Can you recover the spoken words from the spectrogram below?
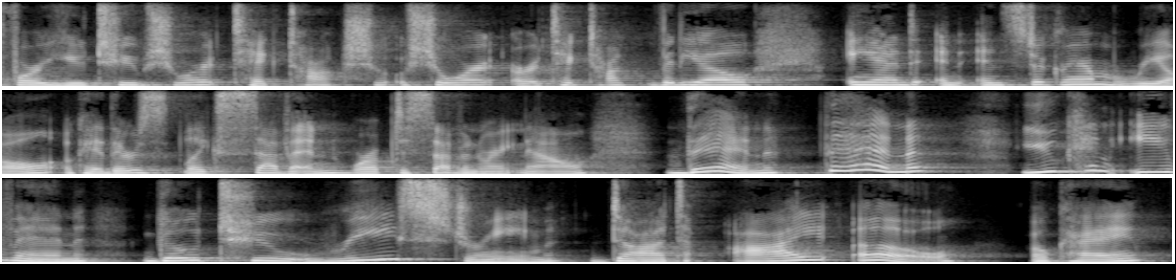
for a YouTube short, TikTok short or a TikTok video and an Instagram reel. Okay. There's like seven. We're up to seven right now. Then, then you can even go to restream.io, okay?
